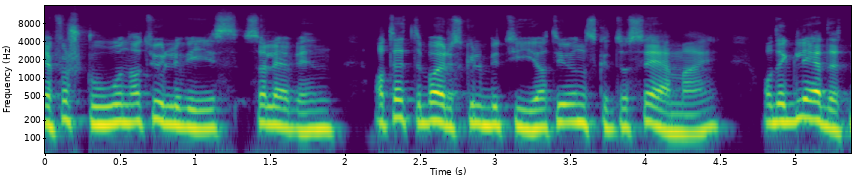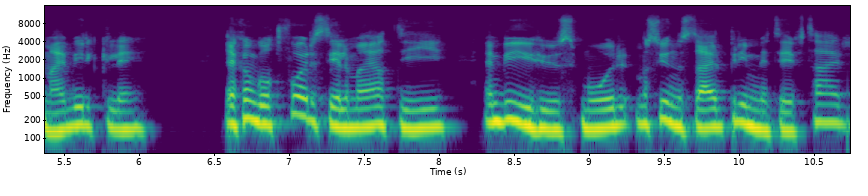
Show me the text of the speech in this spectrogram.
Jeg forsto naturligvis, sa Levin, at dette bare skulle bety at de ønsket å se meg, og det gledet meg virkelig. Jeg kan godt forestille meg at de, en byhusmor, må synes det er primitivt her,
